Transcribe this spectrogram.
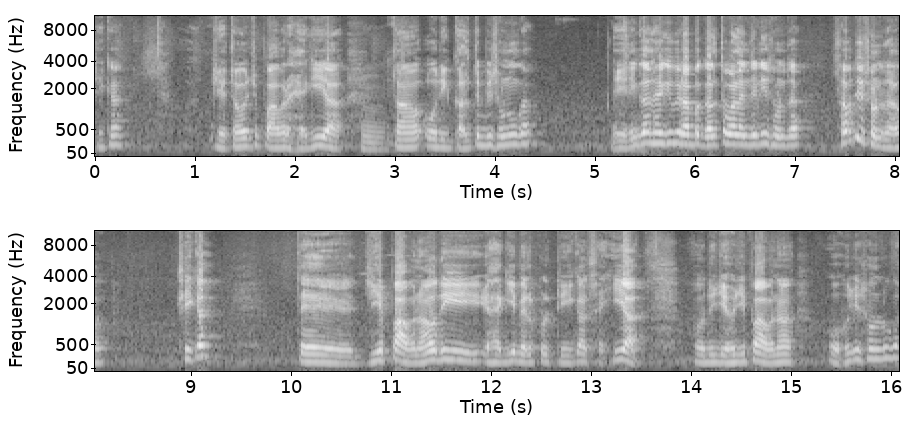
ਠੀਕ ਆ? ਜੇ ਤਾਂ ਉਹ ਚ ਪਾਵਰ ਹੈਗੀ ਆ ਤਾਂ ਉਹਦੀ ਗਲਤ ਵੀ ਸੁਣੂਗਾ। ਇਹ ਨਹੀਂ ਗੱਲ ਹੈਗੀ ਵੀ ਰੱਬ ਗਲਤ ਵਾਲਿਆਂ ਦੀ ਨਹੀਂ ਸੁਣਦਾ ਸਭ ਦੀ ਸੁਣਦਾ ਉਹ। ਠੀਕ ਆ? ਤੇ ਜੇ ਭਾਵਨਾ ਉਹਦੀ ਹੈਗੀ ਬਿਲਕੁਲ ਠੀਕ ਆ ਸਹੀ ਆ ਉਹਦੀ ਜਿਹੋ ਜੀ ਭਾਵਨਾ ਉਹੋ ਜੀ ਸੁਣ ਲੂਗਾ।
